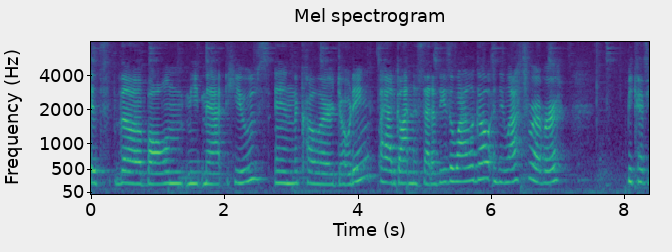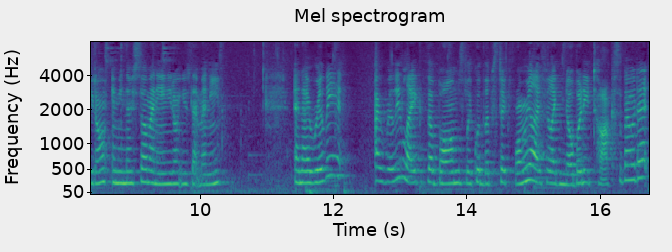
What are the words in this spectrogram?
it's the Balm Meet Matte Hughes in the color Doting. I had gotten a set of these a while ago and they last forever because you don't, I mean, there's so many and you don't use that many. And I really, I really like the Balm's liquid lipstick formula. I feel like nobody talks about it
